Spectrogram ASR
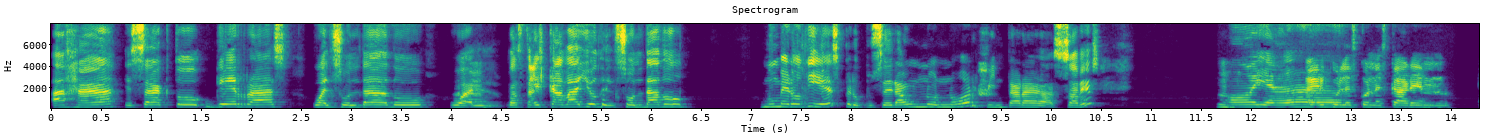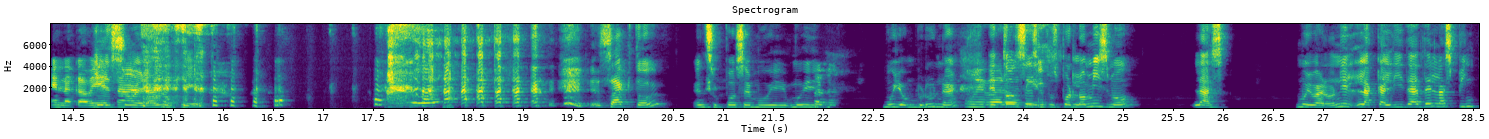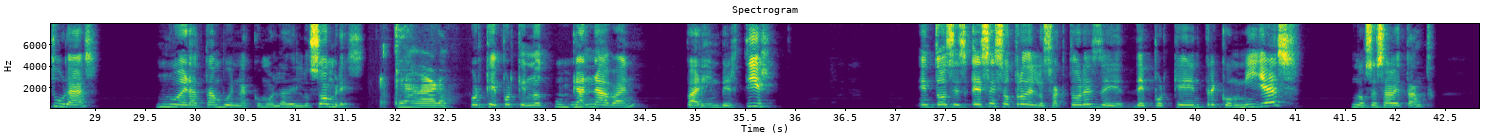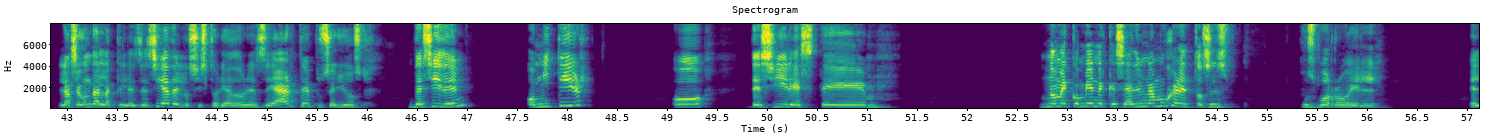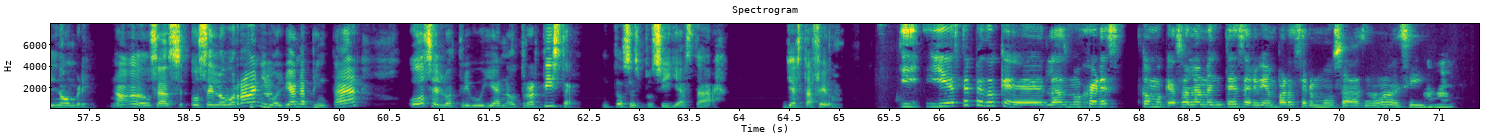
Ajá, exacto. Guerras, o al soldado, o al, hasta el caballo del soldado número 10, pero pues era un honor pintar a, ¿sabes? Oh, ya. A Hércules con Scar en, en la Y cabeza. eso era lo que. exacto, en su pose muy, muy, muy hombruna. Muy Entonces, pues por lo mismo, las muy varonil, la calidad de las pinturas no era tan buena como la de los hombres. Claro. ¿Por qué? Porque no ganaban para invertir. Entonces, ese es otro de los factores de, de por qué, entre comillas, no se sabe tanto. La segunda, la que les decía de los historiadores de arte, pues ellos deciden omitir o decir, este, no me conviene que sea de una mujer, entonces, pues borro el, el nombre, ¿no? O sea, se- o se lo borraban y volvían a pintar, o se lo atribuían a otro artista. Entonces, pues sí, ya está, ya está feo. Y, y este pedo que las mujeres como que solamente servían para ser musas, ¿no? Así.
